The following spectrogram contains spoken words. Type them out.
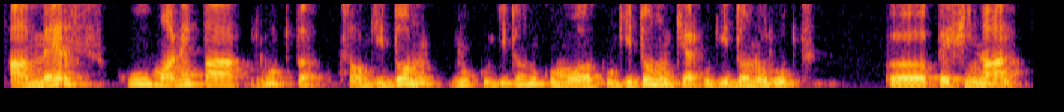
a mers cu maneta ruptă sau ghidonul, nu cu ghidonul, cu, cu ghidonul, chiar cu ghidonul rupt uh, pe final.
